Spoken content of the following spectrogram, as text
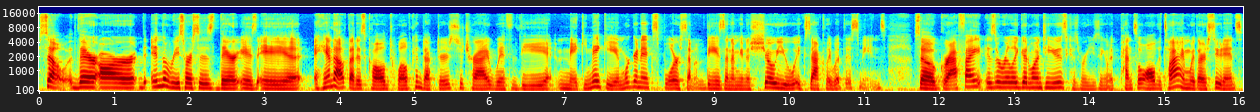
So there are, in the resources, there is a, a, handout that is called 12 conductors to try with the Makey Makey, and we're gonna explore some of these and I'm gonna show you exactly what this means. So graphite is a really good one to use because we're using it with pencil all the time with our students.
